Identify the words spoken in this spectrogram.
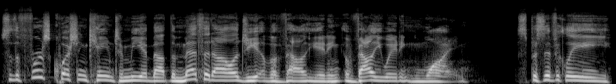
So the first question came to me about the methodology of evaluating evaluating wine. Specifically,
